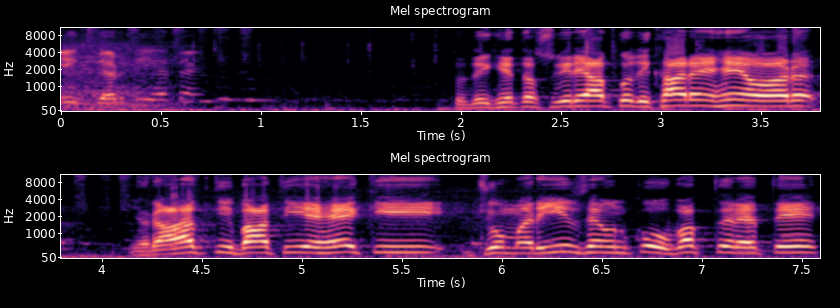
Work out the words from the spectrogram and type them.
એક દર્દી હતા तो देखिए, तस्वीरें आपको दिखा रहे हैं और राहत की बात यह है कि जो मरीज़ हैं, उनको वक्त रहते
